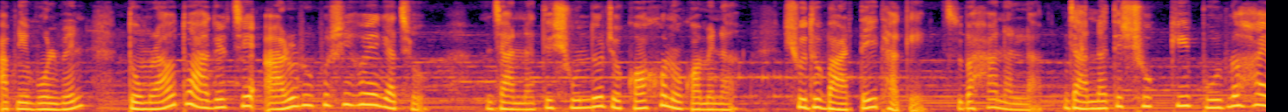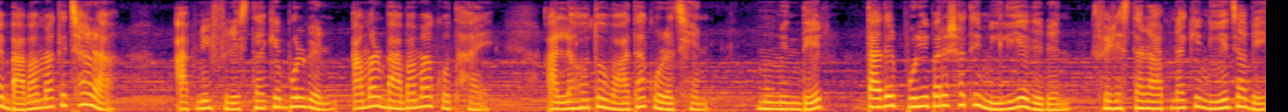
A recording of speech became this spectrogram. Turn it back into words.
আপনি বলবেন, তোমরাও তো আগের চেয়ে আরও রূপসী হয়ে গেছো। জান্নাতের সৌন্দর্য কখনো কমে না। শুধু বাড়তেই থাকে। সুবাহান আল্লাহ জান্নাতের সুখ কি পূর্ণ হয় বাবা মাকে ছাড়া? আপনি ফেরেস্তাকে বলবেন, আমার বাবা মা কোথায়? আল্লাহ তো ওয়াদা করেছেন। মুমিনদের তাদের পরিবারের সাথে মিলিয়ে দেবেন। ফেরেস্তারা আপনাকে নিয়ে যাবে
